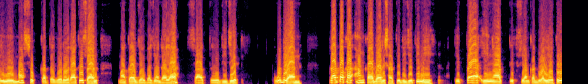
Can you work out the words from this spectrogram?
ini masuk kategori ratusan, maka jawabannya adalah satu digit. Kemudian, berapakah angka dari satu digit ini? Kita ingat tips yang kedua yaitu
